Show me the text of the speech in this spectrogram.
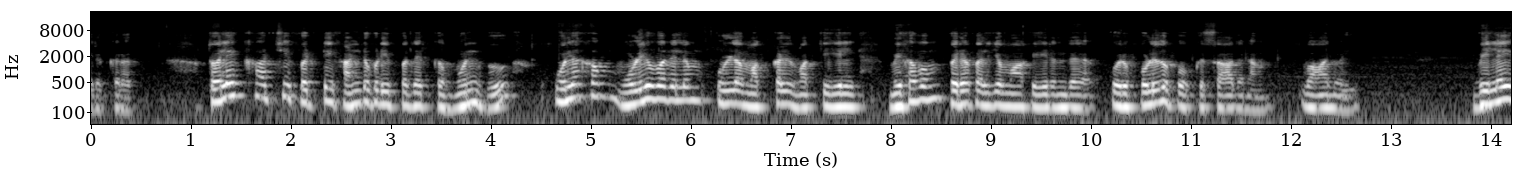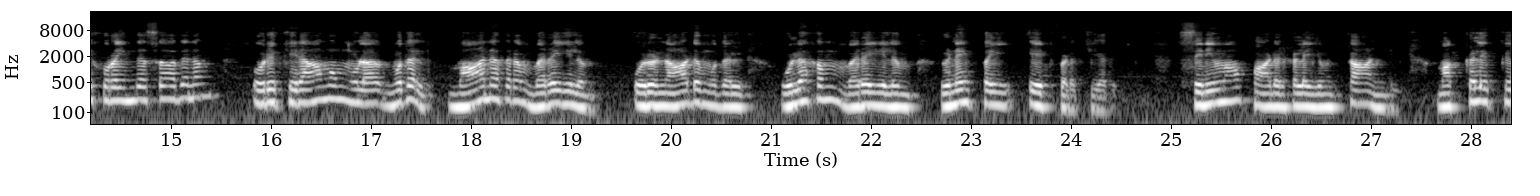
இருக்கிறது. தொலைக்காட்சி பெட்டி கண்டுபிடிப்பதற்கு முன்பு உலகம் முழுவதிலும் உள்ள மக்கள் மத்தியில் மிகவும் பிரபல்யமாக இருந்த ஒரு பொழுதுபோக்கு சாதனம் வானொலி. விலை குறைந்த சாதனம் ஒரு கிராமம் முதல் மாநகரம் வரையிலும் ஒரு நாடு முதல் உலகம் வரையிலும் இணைப்பை ஏற்படுத்தியது. சினிமா பாடல்களையும் தாண்டி மக்களுக்கு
